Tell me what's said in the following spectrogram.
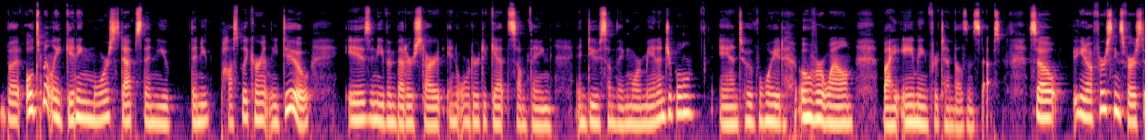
But ultimately, getting more steps than you than you possibly currently do is an even better start in order to get something and do something more manageable and to avoid overwhelm by aiming for 10,000 steps. So, you know, first things first,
